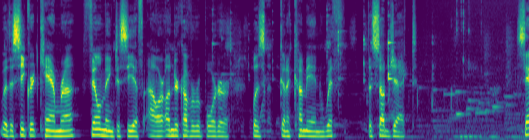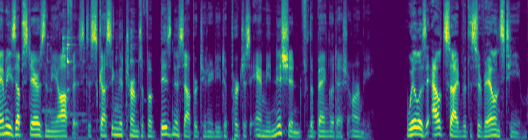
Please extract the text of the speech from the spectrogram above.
with a secret camera filming to see if our undercover reporter was going to come in with the subject. Sammy's upstairs in the office discussing the terms of a business opportunity to purchase ammunition for the Bangladesh army. Will is outside with the surveillance team.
